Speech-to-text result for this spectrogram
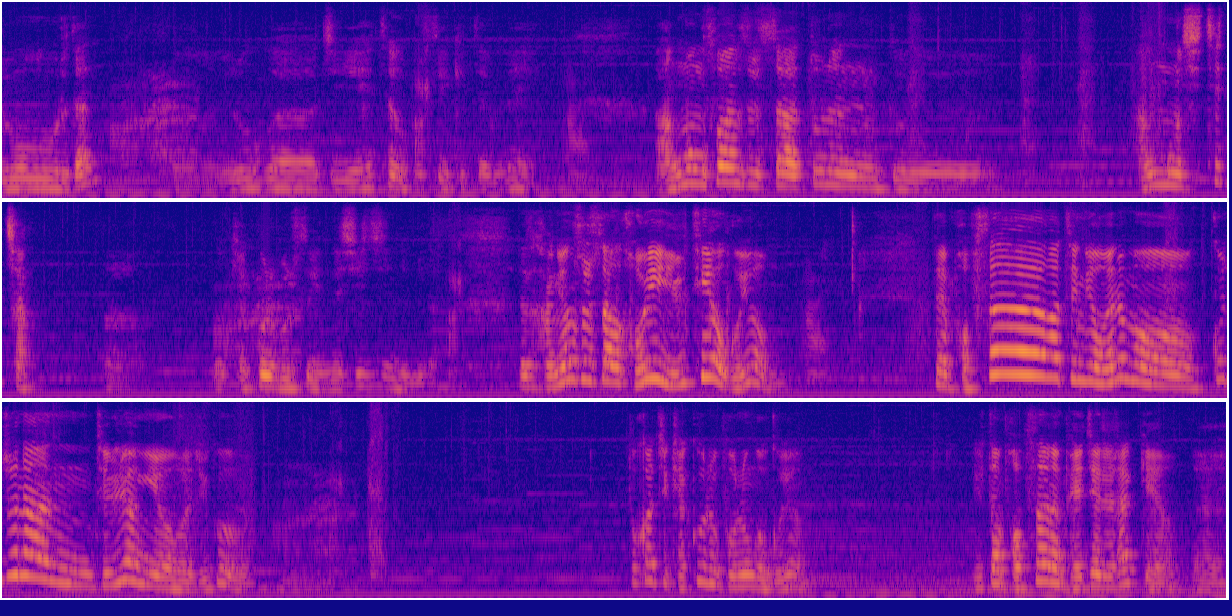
요르단 어, 여러 가지의 혜택을 볼 수 있기 때문에 악몽 소환술사 또는 그 악몽 시체창 어, 뭐 개꿀 볼 수 있는 시즌입니다. 그래서 강령술사가 거의 1티어고요. 근데 법사 같은 경우에는 뭐 꾸준한 딜량이어가지고 똑같이 개꿀을 보는 거고요. 일단 법사는 배제를 할게요. 예.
